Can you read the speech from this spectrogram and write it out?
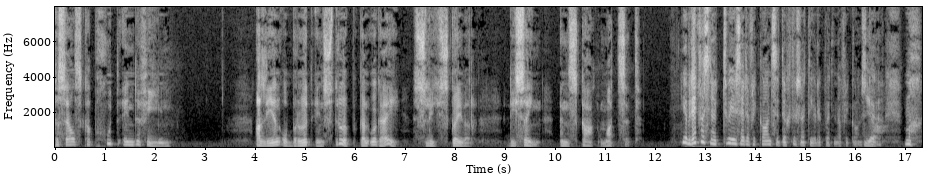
geselskap goed en defien. Alleen op brood en stroop kan ook hy slie skuiwer die sein in skaakmat sit. Ja, maar dit was nou twee Suid-Afrikaanse digters natuurlik wat in Afrikaans Ja. ja. Maar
